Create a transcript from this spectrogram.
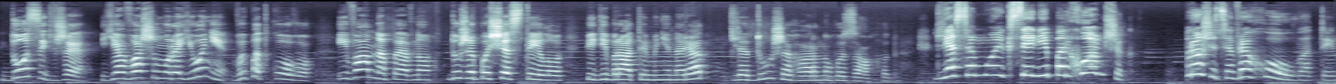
Досить вже. Я в вашому районі випадково. І вам, напевно, дуже пощастило підібрати мені наряд для дуже гарного заходу. Для самої Ксенії Пархомчик. Прошу це враховувати.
